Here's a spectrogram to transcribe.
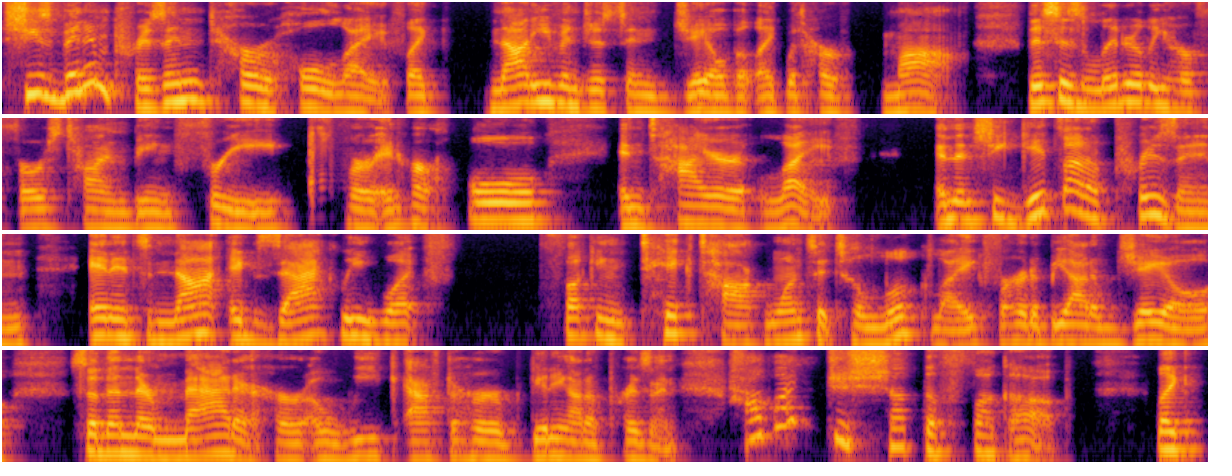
she's been imprisoned her whole life. Like not even just in jail, but like with her mom. This is literally her first time being free ever in her whole entire life. And then she gets out of prison, and it's not exactly what fucking TikTok wants it to look like for her to be out of jail. So then they're mad at her a week after her getting out of prison. How about you just shut the fuck up? Like,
